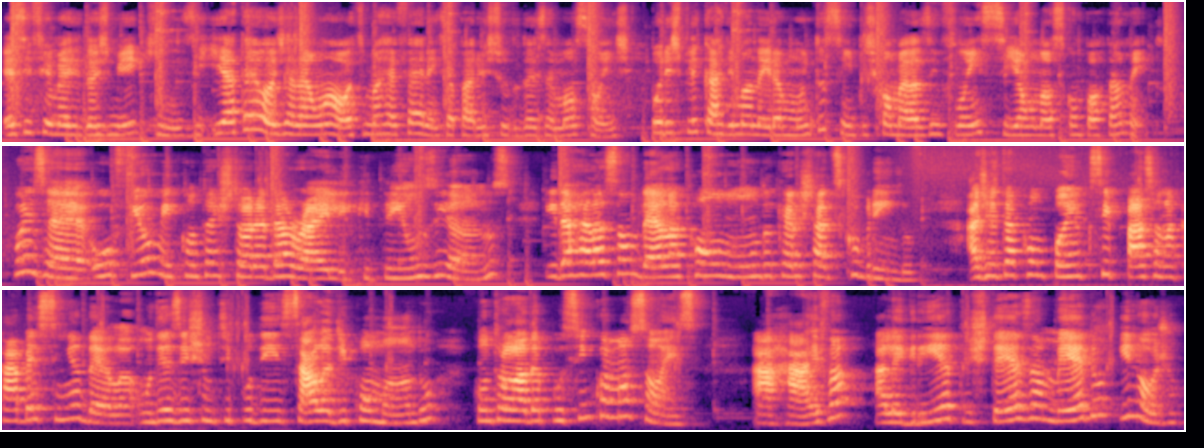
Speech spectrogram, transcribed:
Esse filme é de 2015 e até hoje ela é uma ótima referência para o estudo das emoções, por explicar de maneira muito simples como elas influenciam o nosso comportamento. Pois é, o filme conta a história da Riley, que tem 11 anos, e da relação dela com o mundo que ela está descobrindo a gente acompanha o que se passa na cabecinha dela, onde existe um tipo de sala de comando controlada por cinco emoções: a raiva, alegria, tristeza, medo e nojo.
